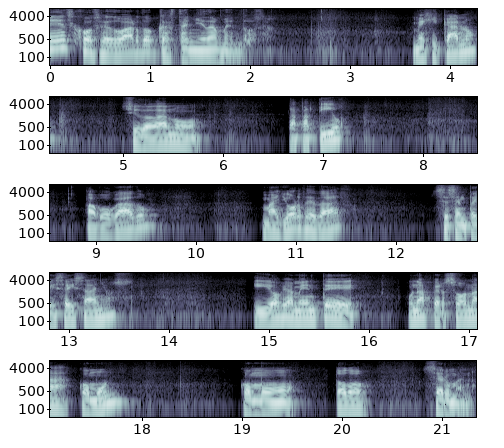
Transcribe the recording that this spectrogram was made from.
es José Eduardo Castañeda Mendoza? Mexicano, ciudadano tapatío, abogado, mayor de edad, 66 años, y obviamente una persona común como todo ser humano.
